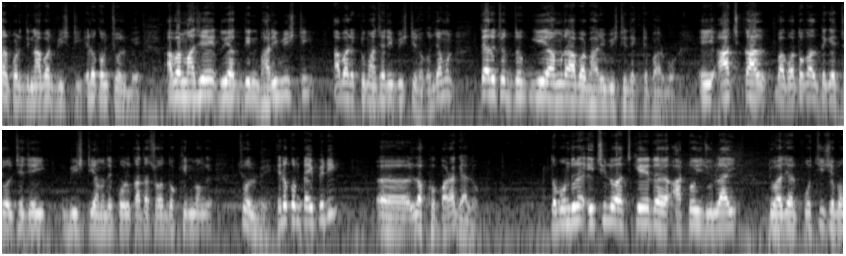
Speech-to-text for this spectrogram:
তারপরের দিন আবার বৃষ্টি, এরকম চলবে। আবার মাঝে দু একদিন ভারী বৃষ্টি আবার একটু মাঝারি বৃষ্টি এরকম। যেমন তেরো, চোদ্দ গিয়ে আমরা আবার ভারী বৃষ্টি দেখতে পারব। এই আজকাল বা গতকাল থেকে চলছে যেই বৃষ্টি আমাদের কলকাতা সহ দক্ষিণবঙ্গে চলবে, এরকম টাইপেরই লক্ষ্য করা গেল। তো বন্ধুরা, এই ছিল আজকের আটই জুলাই দু হাজার পঁচিশ এবং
